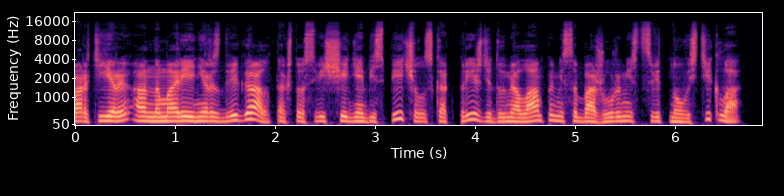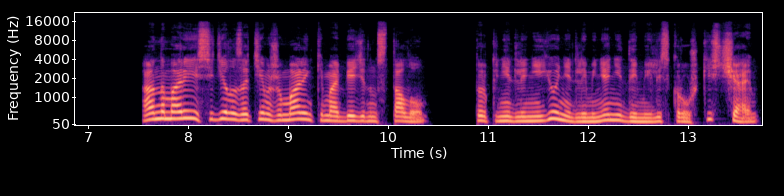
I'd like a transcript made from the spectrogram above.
Портьеры Анна-Мария не раздвигала, так что освещение обеспечивалось, как прежде, двумя лампами с абажурами из цветного стекла. Анна-Мария сидела за тем же маленьким обеденным столом. Только ни для нее, ни для меня не дымились кружки с чаем.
